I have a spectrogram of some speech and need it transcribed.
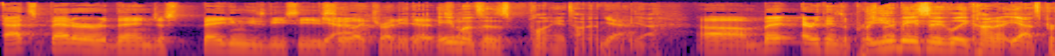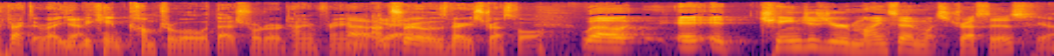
that's better than just begging these VCs to like try to Yeah. get eight so- months is plenty of time. Yeah, yeah. Um, but everything's a perspective. But you basically kind of yeah, it's perspective, right? You Yeah. became comfortable with that shorter time frame. Oh, I'm yeah. sure it was very stressful. Well, it, it changes your mindset on what stress is. Yeah.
